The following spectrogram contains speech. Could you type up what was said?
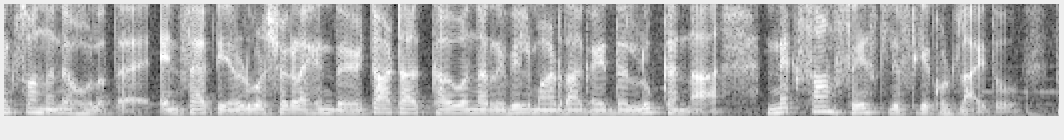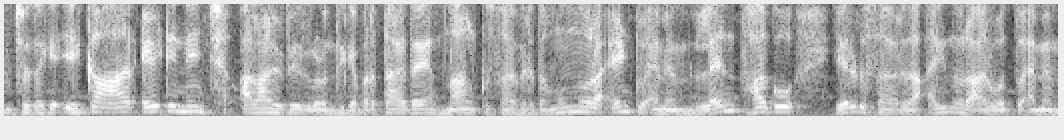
ನೆಕ್ಸಾನ್ ಅನ್ನೇ ಹೋಲುತ್ತೆ. ಇನ್ಫ್ಯಾಕ್ಟ್ ಎರಡು ವರ್ಷಗಳ ಹಿಂದೆ ಟಾಟಾ ಕವ್ ಅನ್ನ ರಿವೀಲ್ ಮಾಡಿದಾಗ ಇದ್ದ ಲುಕ್ ಅನ್ನ ನೆಕ್ಸಾನ್ ಫೇಸ್ ಲಿಫ್ಟ್ಗೆ ಕೊಡಲಾಯಿತು. ಜೊತೆಗೆ ಈ ಕಾರ್ ಏಯ್ಟೀನ್ ಇಂಚ್ ಅಲಾಯ್ ವೀಲ್ಗಳೊಂದಿಗೆ ಬರ್ತಾ ಇದೆ. ನಾಲ್ಕು ಸಾವಿರದ ಮುನ್ನೂರ ಎಂಟು ಎಂ ಎಂ ಲೆಂತ್ ಹಾಗೂ ಎರಡು ಸಾವಿರದ ಐನೂರ ಅರವತ್ತು ಎಂ ಎಂ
